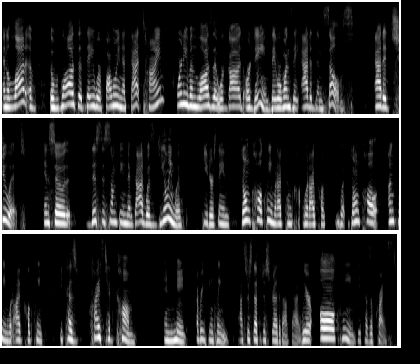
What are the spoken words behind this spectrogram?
And a lot of the laws that they were following at that time weren't even laws that were God ordained. They were ones they added themselves, added to it. And so this is something that God was dealing with Peter saying, "Don't call clean what I've come what I've called what don't call unclean what I've called clean because Christ had come and made everything clean." Pastor Seth just read about that. We are all clean because of Christ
